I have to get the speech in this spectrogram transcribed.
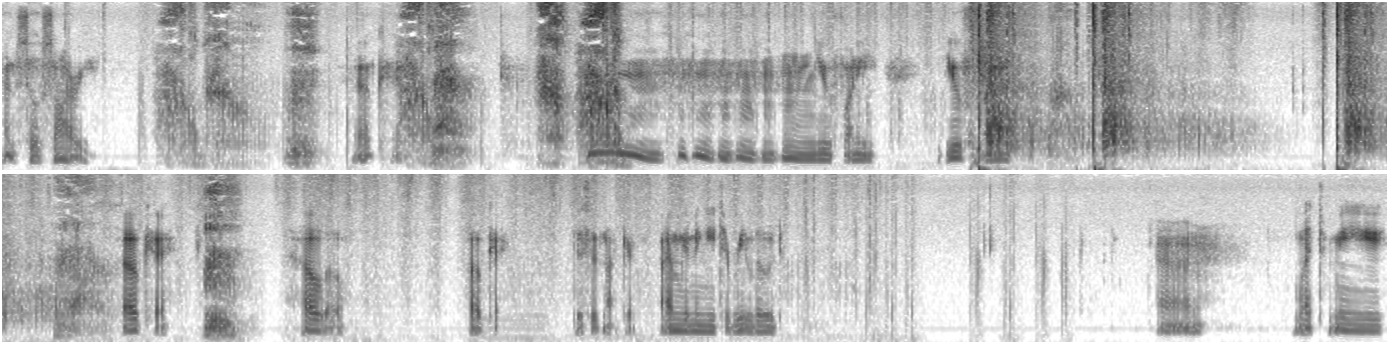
I'm so sorry. Okay. Mm. you funny. You funny. Okay. Hello. Okay. This is not good. I'm gonna need to reload. Um, let me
